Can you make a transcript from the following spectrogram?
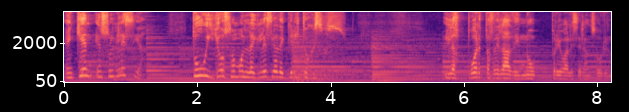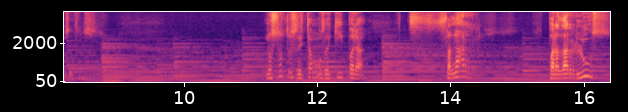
¿En quién? En su iglesia. Tú y yo somos la iglesia de Cristo Jesús. Y las puertas del Hades no prevalecerán sobre nosotros. Nosotros estamos aquí para salar, para dar luz.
